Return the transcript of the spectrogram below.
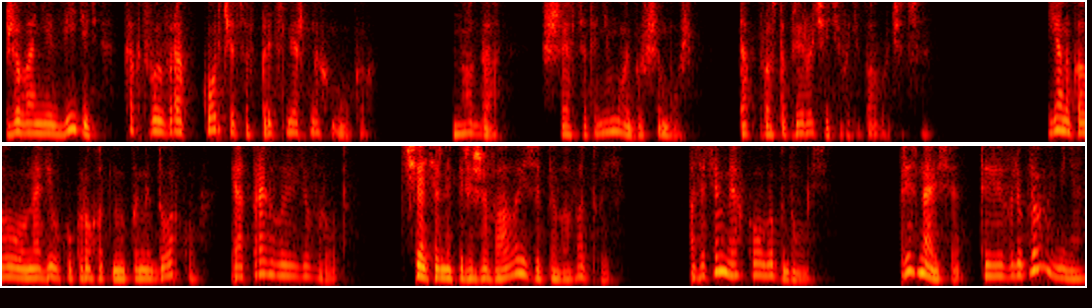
Желание видеть, как твой враг корчится в предсмертных муках. Но да, Шефц — это не мой бывший муж. Так просто приручить его не получится. Я наколола на вилку крохотную помидорку и отправила ее в рот. Тщательно переживала и запила водой. А затем мягко улыбнулась. «Признайся, ты влюблен в меня?»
